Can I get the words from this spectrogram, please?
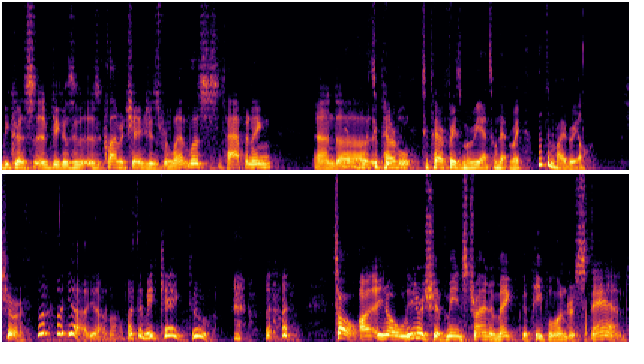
because because climate change is relentless, it's happening, and uh, to, para- people, to paraphrase Marie Antoinette, right? Let them ride rail. sure, yeah, yeah, let them eat cake too. so uh, you know, leadership means trying to make the people understand.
